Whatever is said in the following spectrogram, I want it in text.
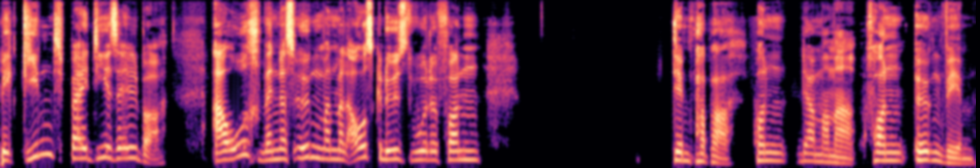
beginnt bei dir selber. Auch wenn das irgendwann mal ausgelöst wurde von dem Papa, von der Mama, von irgendwem.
